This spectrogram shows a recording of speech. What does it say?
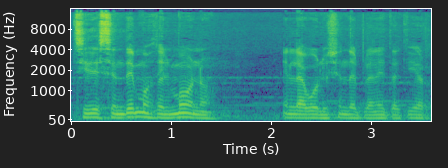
si descendemos del mono en la evolución del planeta Tierra.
